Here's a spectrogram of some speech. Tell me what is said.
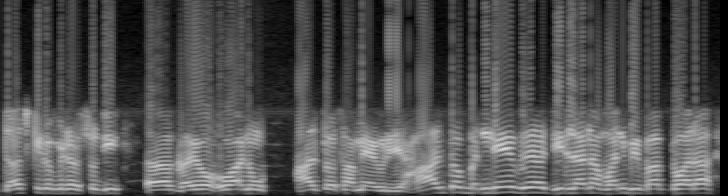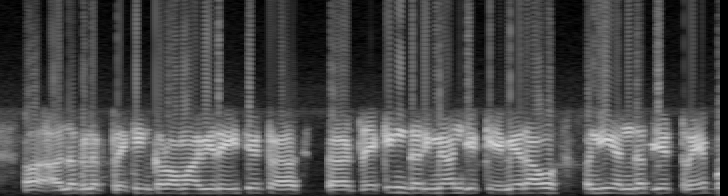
દસ કિલોમીટર સુધી ગયો હોવાનું હાલ તો સામે આવી રહ્યું છે. હાલ તો બંને જિલ્લાના વન વિભાગ દ્વારા અલગ અલગ ટ્રેકિંગ કરવામાં આવી રહી છે. ટ્રેકિંગ દરમિયાન જે કેમેરાઓની અંદર જે ટ્રેપ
